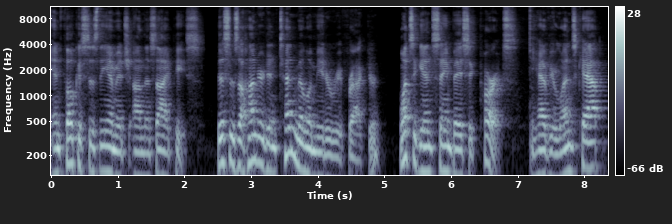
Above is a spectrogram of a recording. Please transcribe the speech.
and focuses the image on this eyepiece. This is a 110 millimeter refractor. Once again, same basic parts. You have your lens cap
